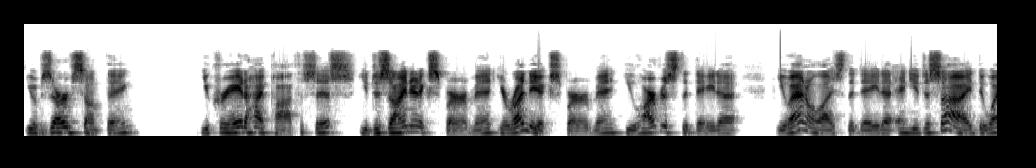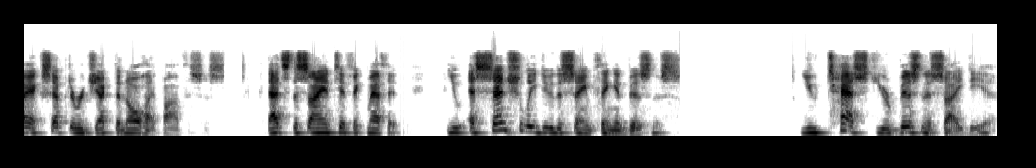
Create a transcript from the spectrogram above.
you observe something, you create a hypothesis, you design an experiment, you run the experiment, you harvest the data, you analyze the data, and you decide do I accept or reject the null hypothesis? That's the scientific method. You essentially do the same thing in business. You test your business idea.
